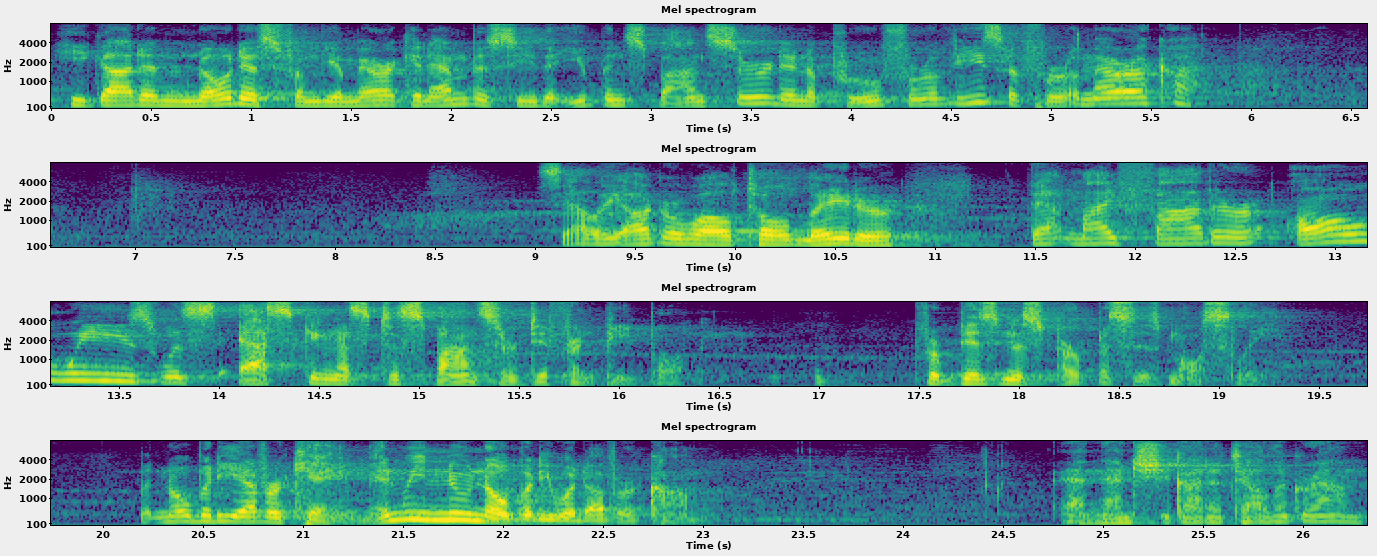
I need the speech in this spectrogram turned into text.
he got a notice from the American Embassy that you've been sponsored and approved for a visa for America. Sally Agarwal told later that my father always was asking us to sponsor different people, for business purposes mostly. But nobody ever came, and we knew nobody would ever come. And then she got a telegram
